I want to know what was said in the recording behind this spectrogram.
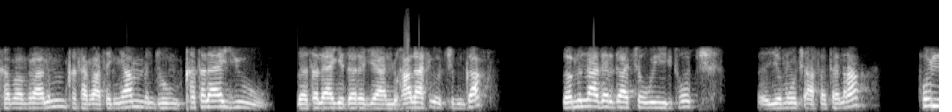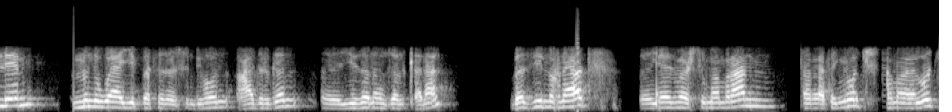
ከመምህራንም ከሰራተኛም እንዲሁም ከተለያዩ በተለያየ ደረጃ ያሉ ኃላፊዎችም ጋር በምናደርጋቸው ውይይቶች የመውጫ ፈተና ሁሌም የምንወያይበት ርዕስ እንዲሆን አድርገን ይዘነው ዘልቀናል። በዚህ ምክንያት የዩኒቨርሲቲ መምህራን፣ ሰራተኞች፣ ተማሪዎች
